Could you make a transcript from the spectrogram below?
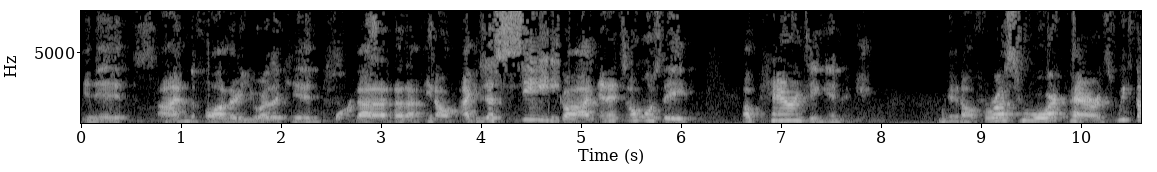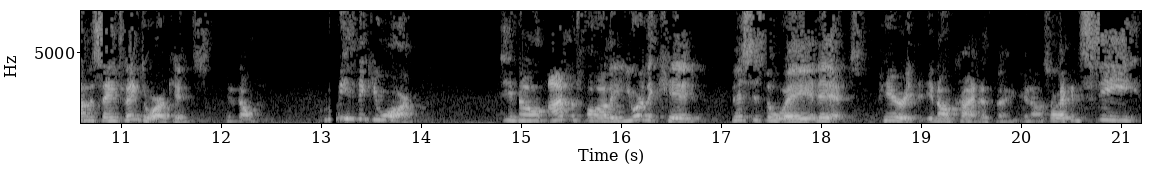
it is. I'm the father, you're the kid, da, da, da, da. You know, I can just see God and it's almost a, a parenting image. You know, for us who are parents, we've done the same thing to our kids. You know, who do you think you are? You know, I'm the father, you're the kid, this is the way it is. Period. You know, kind of thing. You know, so I can see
